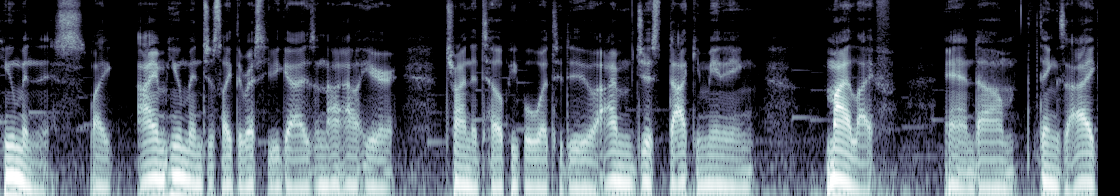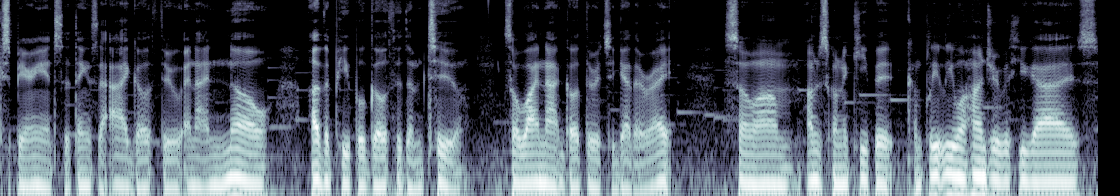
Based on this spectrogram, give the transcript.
humanness. Like I am human just like the rest of you guys. I'm not out here trying to tell people what to do. I'm just documenting my life and um, the things I experience, the things that I go through, and I know other people go through them too. So why not go through it together, right? So um, I'm just gonna keep it completely 100 with you guys.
